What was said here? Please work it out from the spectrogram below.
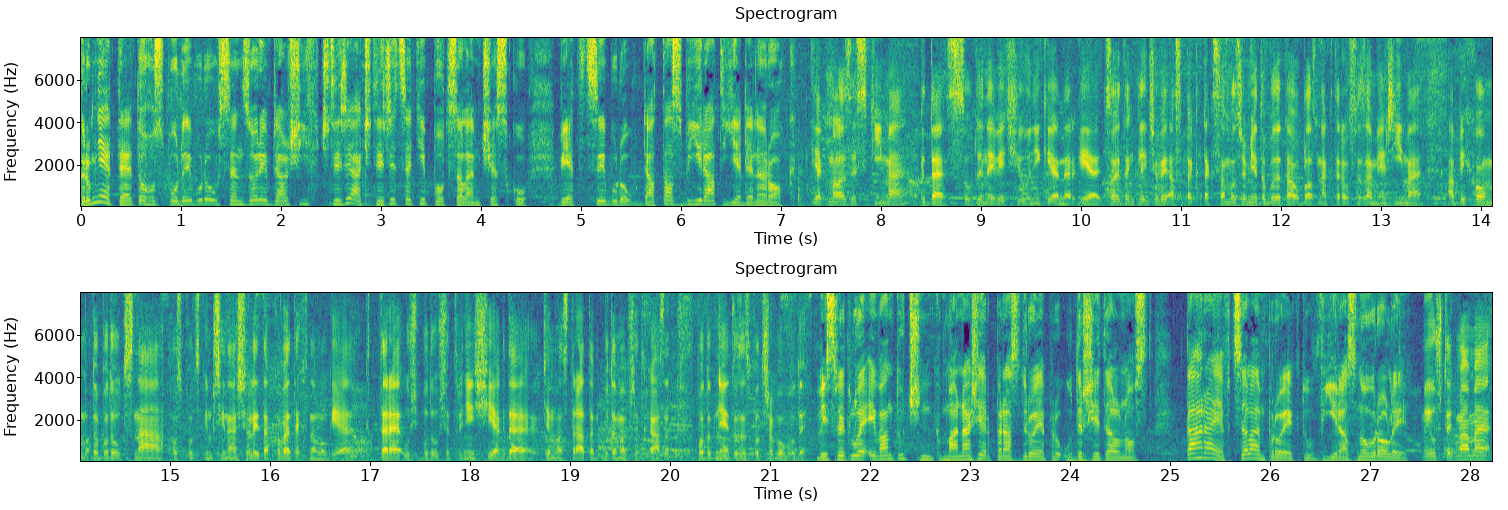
Kromě této hospody budou senzory v dalších 44 po celém Česku. Vědci budou data sbírat jeden rok. Jakmile zjistíme, kde jsou ty největší úniky energie, co je ten klíčový aspekt, tak samozřejmě to bude ta oblast, na kterou se zaměříme, abychom do budoucna hospodským přinášeli takové technologie, které už budou šetrnější a kde těmhle ztrátám budeme předcházet. Podobně je to ze spotřebou vody. Vysvětluje Ivan Tučník, manažer Prazdroje pro udržitelnost. Ta hraje v celém projektu výraznou roli. My už teď máme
